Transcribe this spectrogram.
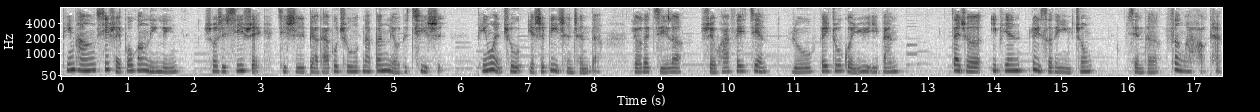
亭旁溪水波光粼粼。说是溪水，其实表达不出那奔流的气势。平稳处也是碧沉沉的，流得急了，水花飞溅，如飞珠滚玉一般，在这一片绿色的影中，显得分外好看。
